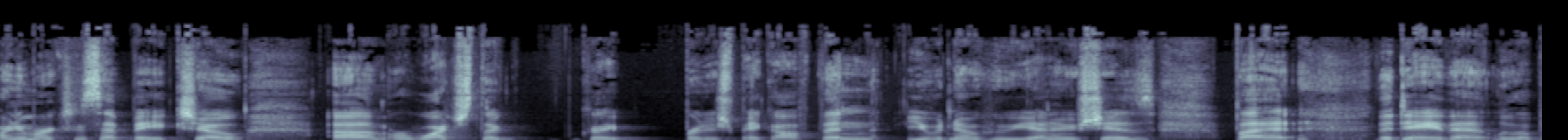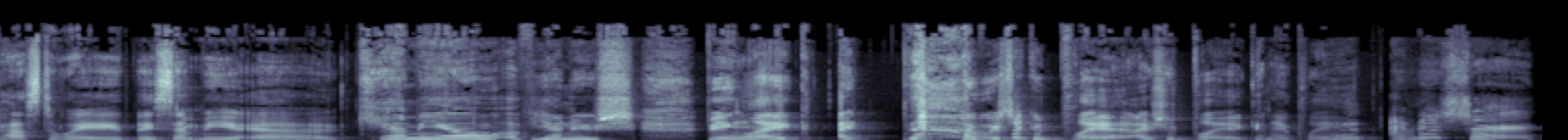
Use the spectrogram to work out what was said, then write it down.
Arnie Marks Cassette Bake Show, um, or watch the Great British Bake Off, then you would know who Janusz is. But the day that Lua passed away, they sent me a cameo of Janusz being like, I, I wish I could play it. I should play it. Can I play it? I'm not sure.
